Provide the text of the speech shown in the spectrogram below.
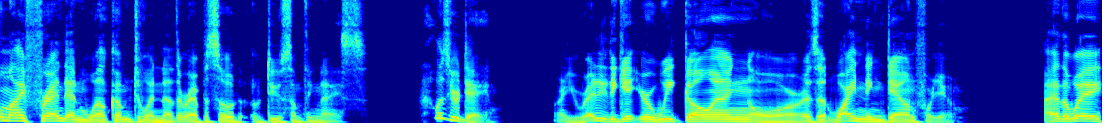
my friend, and welcome to another episode of Do Something Nice. How was your day? Are you ready to get your week going, or is it winding down for you? Either way,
